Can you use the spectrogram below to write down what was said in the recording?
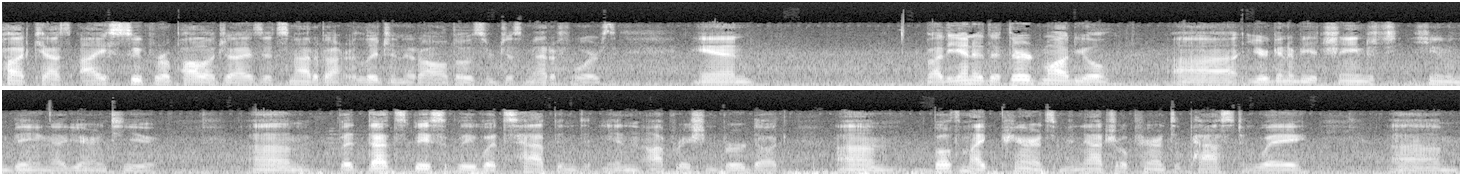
podcast, I super apologize. It's not about religion at all, those are just metaphors. And by the end of the third module, uh, you're going to be a changed human being, I guarantee you. Um, but that's basically what's happened in Operation Bird Dog. Um, both my parents, my natural parents, have passed away. Um,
